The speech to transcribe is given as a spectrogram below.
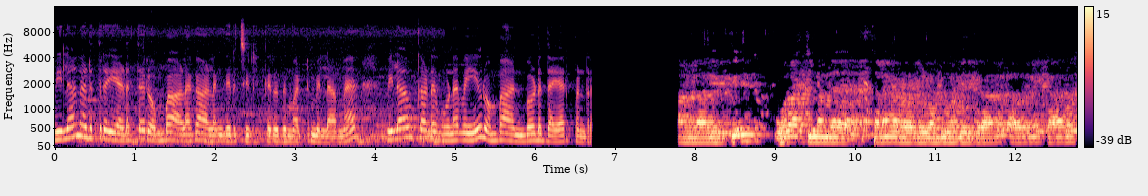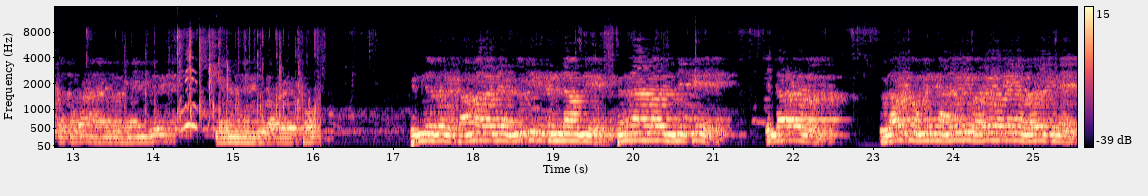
விழா நடத்துகிற இடத்த ரொம்ப அழகாக அலங்கரிச்சிருக்கிறது மட்டும் இல்லாமல் விழாவுக்கான உணவையும் ரொம்ப அன்போடு தயார் பண்ணுறாங்க நாள் விழாவிற்கு ஊராட்சி மன்ற தலைவர் அவர்கள் வந்து கொண்டிருக்கிறார்கள். அவர்களை கரகோஷத்துடன் அனைவரும் இணைந்து எழுந்து நின்று வரவேற்போம். பெண்கள் காமராஜர் நூற்றி இருபத்தி ரெண்டாவது பிறந்தநாளாவை முன்னிட்டு எல்லாரும் விழாவுக்கு வந்திருக்க அனைவரையும் வரவேற்கிறேன் வரவேற்கிறேன்.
